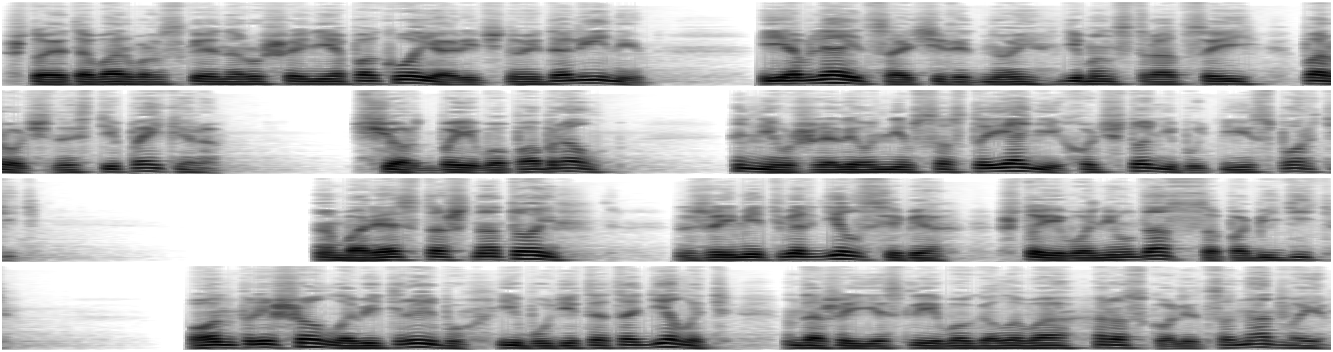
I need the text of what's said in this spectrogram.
что это варварское нарушение покоя речной долины является очередной демонстрацией порочности Пекера. Черт бы его побрал! Неужели он не в состоянии хоть что-нибудь не испортить? Борясь с тошнотой, Джимми твердил себе, что его не удастся победить. Он пришел ловить рыбу и будет это делать, даже если его голова расколется надвое.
